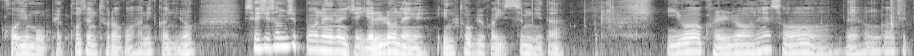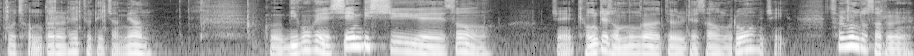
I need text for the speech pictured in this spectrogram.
거의 뭐 100%라고 하니까요. 3시 30분에는 이제 옐런의 인터뷰가 있습니다. 이와 관련해서 네, 한 가지 또 전달을 해드리자면, 그 미국의 CNBC에서 이제 경제 전문가들 대상으로 이제 설문조사를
